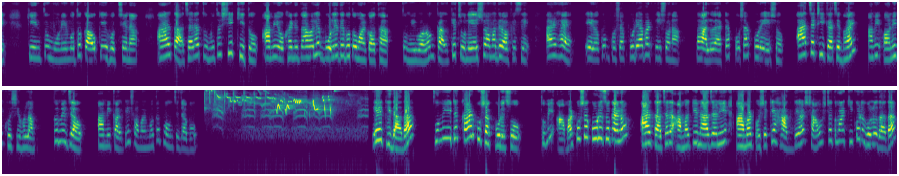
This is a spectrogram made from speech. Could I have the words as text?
কিন্তু মনের মতো কাউকে হচ্ছে না। আর তাছাড়া তুমি তো শিক্ষিত, আমি ওখানে তাহলে বলে দেব তোমার কথা। তুমি বরং কালকে চলে এসো আমাদের অফিসে। আর হ্যাঁ এরকম পোশাক পরে আবার এসো না, ভালো একটা পোশাক পরে এসো। আচ্ছা ঠিক আছে ভাই, আমি অনেক খুশি হলাম। তুমি যাও, আমি কালকে সময় মতো পৌঁছে যাব। এ কি দাদা? তুমি এটা কার পোশাক পরেছো? তুমি আমার পোশাক পরেছো কেন? আর তাছাড়া আমাকে না জানিয়ে আমার পোশাকে হাত দেওয়ার সাহসটা তোমার কি করে হলো দাদা?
